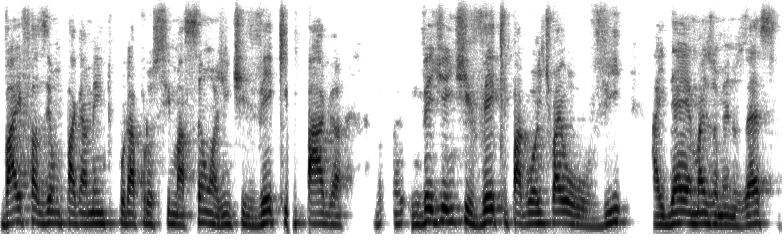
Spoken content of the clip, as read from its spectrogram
vai fazer um pagamento por aproximação, a gente vê que paga em vez de a gente ver que pagou, a gente vai ouvir. A ideia é mais ou menos essa?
